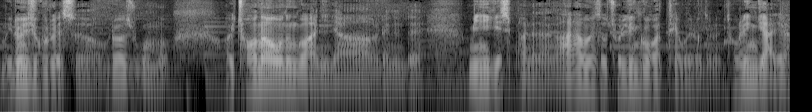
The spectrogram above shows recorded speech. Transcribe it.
뭐 이런 식으로 했어요. 그래가지고 뭐 전화 오는 거 아니냐 그랬는데 미니 게시판에다가 아나운서 졸린 것 같아 뭐 이러더니 졸린 게 아니라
